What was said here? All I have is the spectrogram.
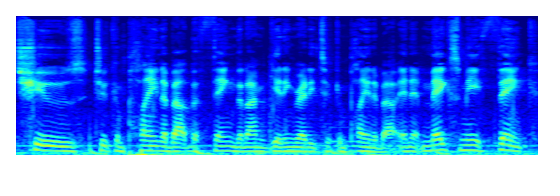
choose to complain about the thing that I'm getting ready to complain about. And it makes me think,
